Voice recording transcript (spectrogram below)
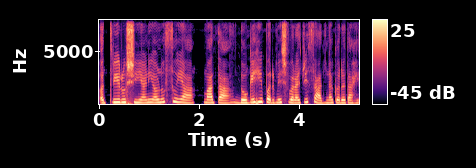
अत्री ऋषी आणि अनुसूया माता दोघेही परमेश्वराची साधना करत आहे.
